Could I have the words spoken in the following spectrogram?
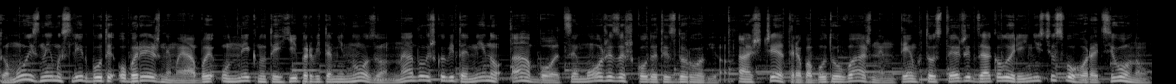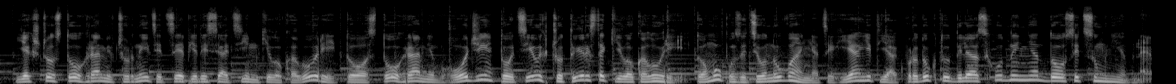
Тому із ними слід бути обережними, аби уникнути гіп гіпервітамінозу, надлишку вітаміну А, бо це може зашкодити здоров'ю. А ще треба бути уважним тим, хто стежить за калорійністю свого раціону. Якщо 100 грамів чорниці це 57 кілокалорій, то 100 грамів годжі то цілих 400 кілокалорій. Тому позиціонування цих ягід як продукту для схуднення досить сумнівне.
